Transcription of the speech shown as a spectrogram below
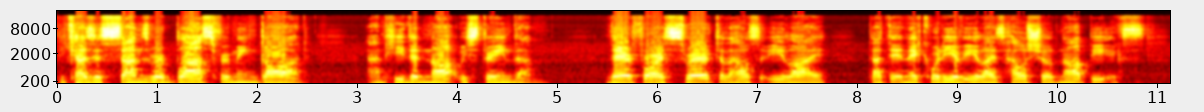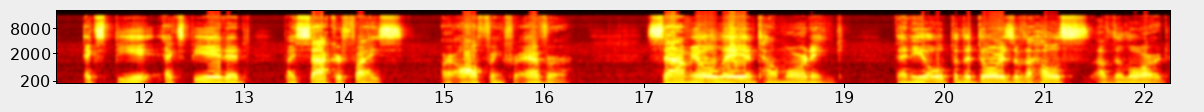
because his sons were blaspheming God, and he did not restrain them. Therefore I swear to the house of Eli that the iniquity of Eli's house shall not be ex- expiated by sacrifice or offering forever. Samuel lay until morning. Then he opened the doors of the house of the Lord.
